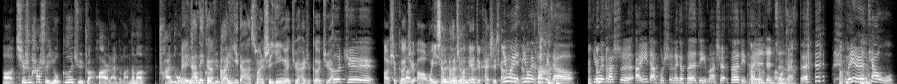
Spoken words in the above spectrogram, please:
呃，其实它是由歌剧转化而来的嘛，那么。传统意哎，义上的那那个阿歌剧表演，依达算是音乐剧还是歌剧啊？歌剧，哦，是歌剧哦。我一想大场面就开始想因为因为他比较，因为他是阿依达，不是那个 Verdi 嘛，是 Verdi 他也认真了，对，没有人跳舞，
